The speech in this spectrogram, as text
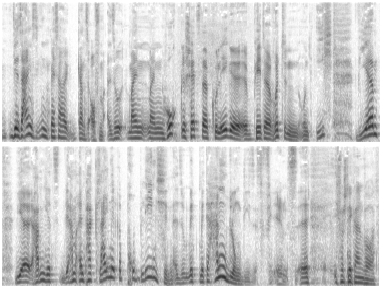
wir sagen es Ihnen besser ganz offen. Also mein, mein hochgeschätzter Kollege äh, Peter Rütten und ich, wir, wir haben jetzt, wir haben ein paar kleinere Problemchen, also mit, mit der Handlung dieses Films. Äh, Ich verstehe kein Wort.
